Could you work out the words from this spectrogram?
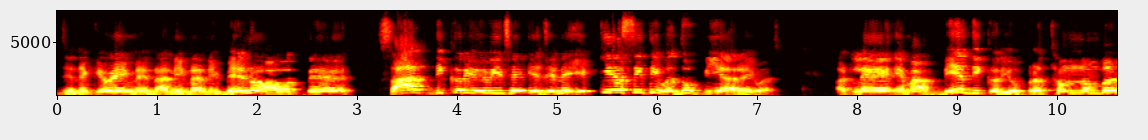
જેને કહેવાય ને નાની નાની બહેનો આ વખતે સાત દીકરીઓ એવી છે કે જેને એક્યાસી થી વધુ પીઆર આવ્યા છે. એટલે એમાં બે દીકરીઓ પ્રથમ નંબર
